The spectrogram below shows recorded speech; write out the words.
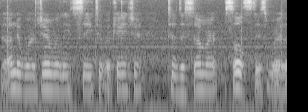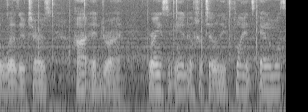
the underworld generally say to occasion to the summer solstice where the weather turns hot and dry, brings the end of fertility of plants, animals,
